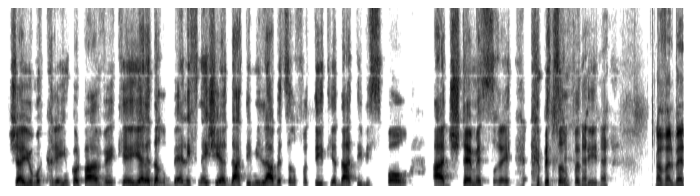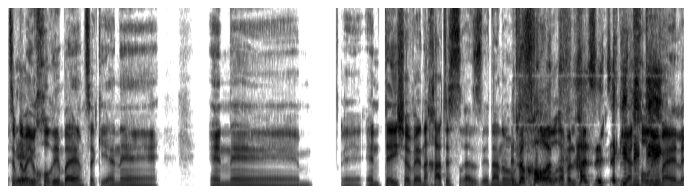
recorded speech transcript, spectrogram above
שהיו מקריאים כל פעם, וכילד הרבה לפני שידעתי מילה בצרפתית, ידעתי לספור עד 12 בצרפתית. אבל בעצם גם אה, היו חורים באמצע, כי אין... אה, אין... אה, אה, אין תשע ואין 11, אז ידענו נכון, לספור, אבל בלי. החורים האלה.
